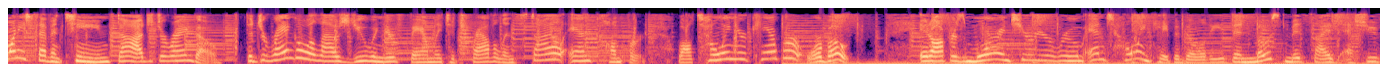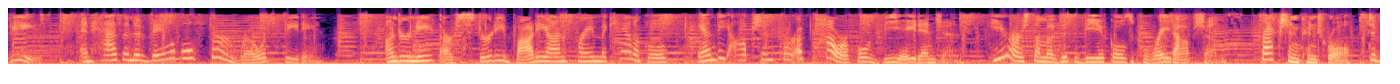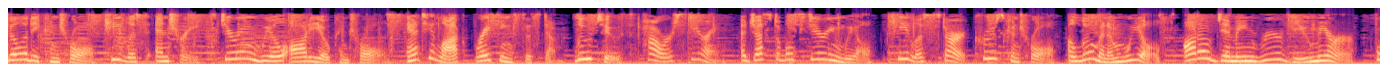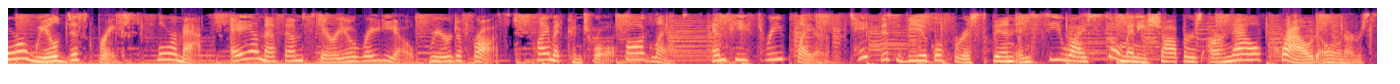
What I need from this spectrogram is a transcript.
2017 Dodge Durango. The Durango allows you and your family to travel in style and comfort while towing your camper or boat. It offers more interior room and towing capability than most midsize SUVs and has an available third row of seating. Underneath are sturdy body-on-frame mechanicals and the option for a powerful V8 engine. Here are some of this vehicle's great options traction control, stability control, keyless entry, steering wheel audio controls, anti-lock braking system, Bluetooth, power steering, adjustable steering wheel, keyless start, cruise control, aluminum wheels, auto dimming rear view mirror, four wheel disc brakes, floor mats, AM FM stereo radio, rear defrost, climate control, fog lamps, MP3 player. Take this vehicle for a spin and see why so many shoppers are now proud owners.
